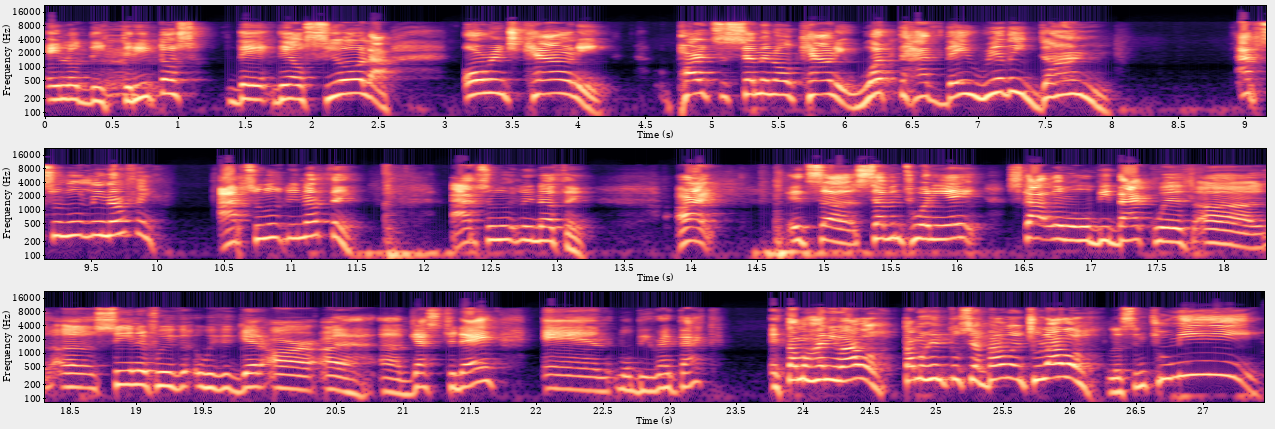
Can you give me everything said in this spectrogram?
en los distritos de, de Osceola, Orange County, parts of Seminole County? What have they really done? Absolutely nothing. Absolutely nothing. Absolutely nothing. All right. It's uh 728. Scotland will be back with uh, uh seeing if we we could get our uh, uh guest today and we'll be right back. Estamos animados, estamos entusiasmados, enchulados. Listen to me.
